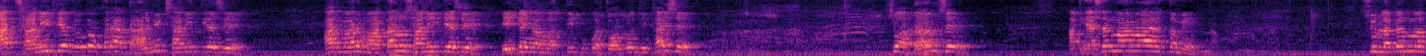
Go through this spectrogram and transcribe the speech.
આ સાનિધ્ય જોતો ખરા, ધાર્મિક સાનિધ્ય છે. આજ મારા માતાનું સાનિધ્ય છે. એ કઈના મસ્તિષ્ક ઉપર ચોલ્લો દેખાય છે? શું આ ધર્મ છે? આ ફેશન મારવા આવ્યા તમે? શું લગ્નમાં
